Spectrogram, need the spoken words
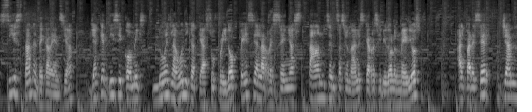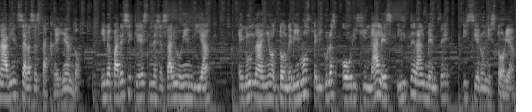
sí están en decadencia ya que DC Comics no es la única que ha sufrido pese a las reseñas tan sensacionales que ha recibido los medios, al parecer ya nadie se las está creyendo. Y me parece que es necesario hoy en día, en un año donde vimos películas originales literalmente hicieron historia.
